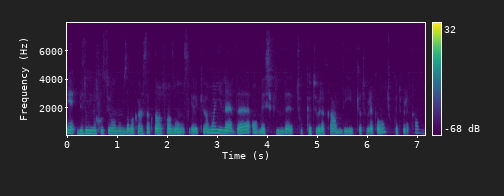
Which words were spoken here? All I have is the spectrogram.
Ki bizim nüfus yoğunluğumuza bakarsak daha fazla olması gerekiyor. Ama yine de 15 binde çok kötü bir rakam değil. Kötü bir rakam ama çok kötü bir rakam değil.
